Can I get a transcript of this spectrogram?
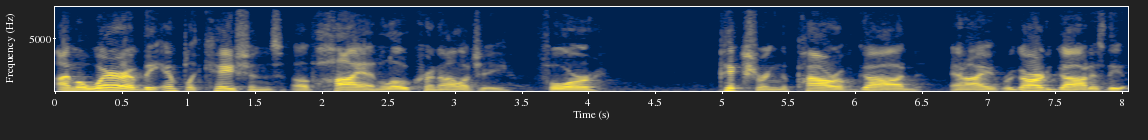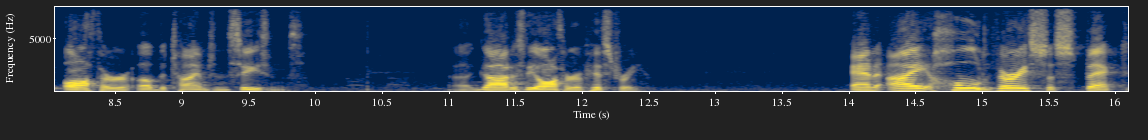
I'm aware of the implications of high and low chronology for picturing the power of God, and I regard God as the author of the times and seasons. Uh, God is the author of history. And I hold very suspect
